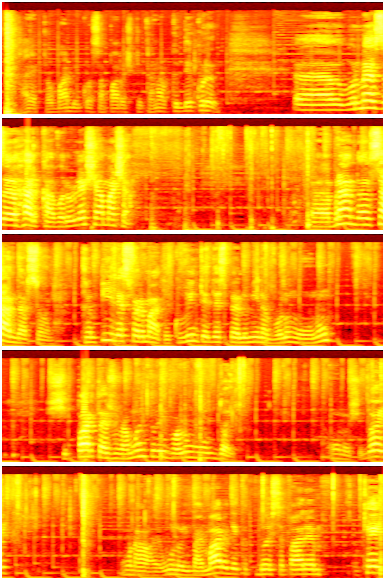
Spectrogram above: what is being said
care probabil că o să apară și pe canal cât de curând. Uh, urmează hardcover-urile și am așa. Uh, Brandon Sanderson, Câmpiile sfărmate, cuvinte despre lumină, volumul 1 și partea jurământului, volumul 2. 1 și 2. Una, unul e mai mare decât 2 se pare. Ok.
